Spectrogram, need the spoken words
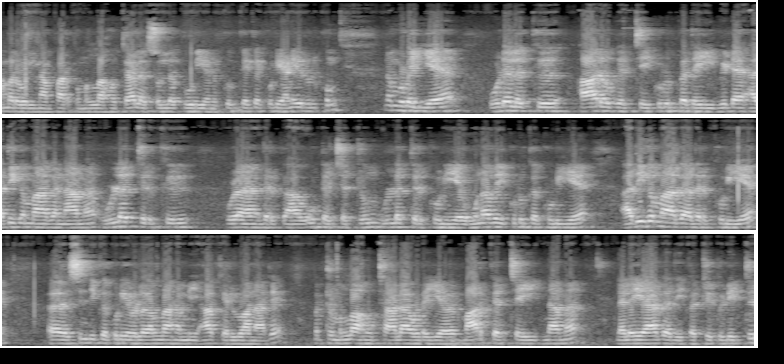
அமர்வில் நாம் பார்க்கும் அல்லாஹு தால சொல்லக்கூடிய கேட்கக்கூடிய அனைவருக்கும் நம்முடைய உடலுக்கு ஆரோக்கியத்தை கொடுப்பதை விட அதிகமாக நாம உள்ளத்திற்கு அதற்கு ஊட்டச்சற்றும் உள்ளத்திற்குரிய உணவை கொடுக்கக்கூடிய அதிகமாக அதற்குரிய சிந்திக்கக்கூடியவர்கள் அல்லாஹ் நம்மை ஆக்கெல்வானாக மற்றும் அல்லாஹு சாலாவுடைய மார்க்கத்தை நாம நிலையாக அதை பற்றி பிடித்து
